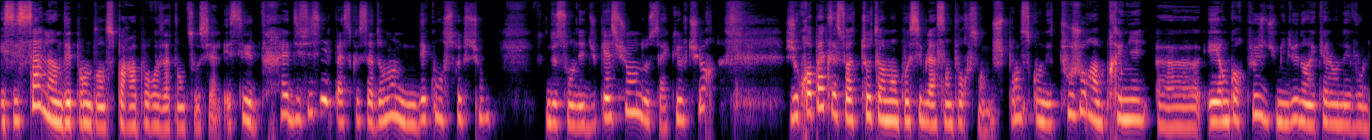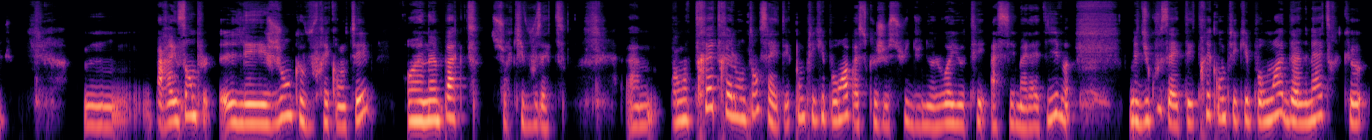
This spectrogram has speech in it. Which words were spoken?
Et c'est ça l'indépendance par rapport aux attentes sociales. Et c'est très difficile parce que ça demande une déconstruction de son éducation, de sa culture. Je ne crois pas que ça soit totalement possible à 100%. Je pense qu'on est toujours imprégné, euh, et encore plus du milieu dans lequel on évolue. Hum, par exemple, les gens que vous fréquentez ont un impact sur qui vous êtes. Hum, pendant très très longtemps, ça a été compliqué pour moi parce que je suis d'une loyauté assez maladive. Mais du coup, ça a été très compliqué pour moi d'admettre que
